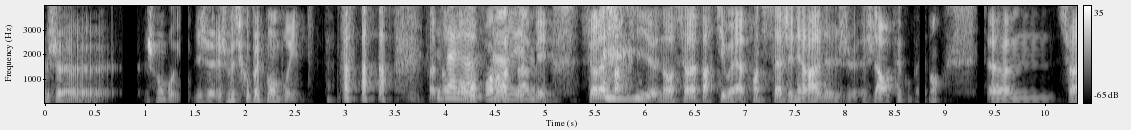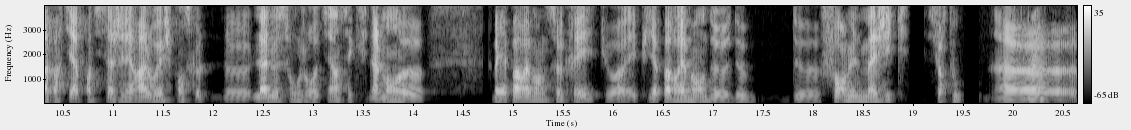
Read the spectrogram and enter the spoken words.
je, je m'embrouille. Je, je, me suis complètement embrouillé. on reprendra ça, mais sur la partie, non, sur la partie ouais, apprentissage général, je, je la refais complètement. Euh, sur la partie apprentissage général, ouais, je pense que le, la leçon que je retiens, c'est que finalement, il bah, n'y a pas vraiment de secret, tu vois, et puis il n'y a pas vraiment de, de, de formule magique, surtout. Euh,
